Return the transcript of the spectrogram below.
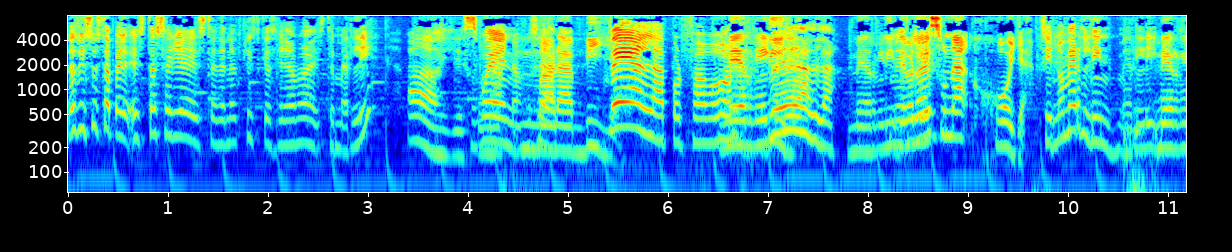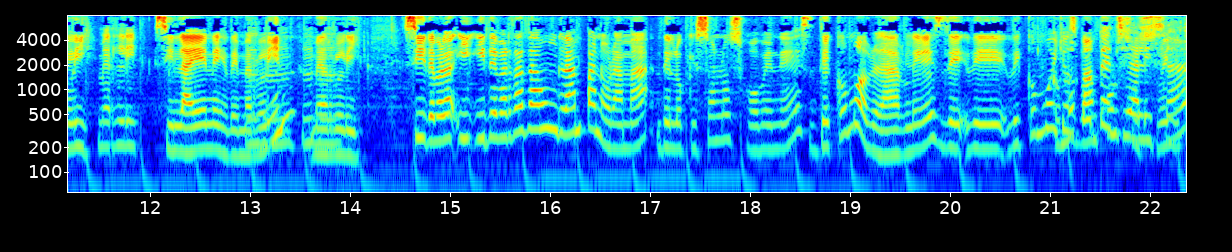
¿Has visto esta, esta serie este, de Netflix que se llama este Merlí? Ay, es una maravilla. véanla, por favor. Merlí. Véanla. Merlí. De verdad es una joya. Sí, no Merlín, Merlí. Merlí. Merlí. Sin la N de Merlín, Merlí. Sí, de verdad, y, de verdad da un gran panorama de lo que son los jóvenes, de cómo hablarles, de, de, cómo, ellos van potencializar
